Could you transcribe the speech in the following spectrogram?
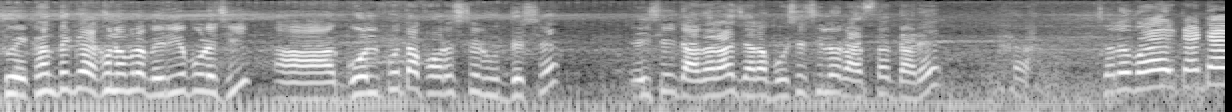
তো এখান থেকে এখন আমরা বেরিয়ে পড়েছি গোলপোতা ফরেস্টের উদ্দেশ্যে। এই সেই দাদারা যারা বসেছিল রাস্তার ধারে। চলো ভাই, টাটা!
